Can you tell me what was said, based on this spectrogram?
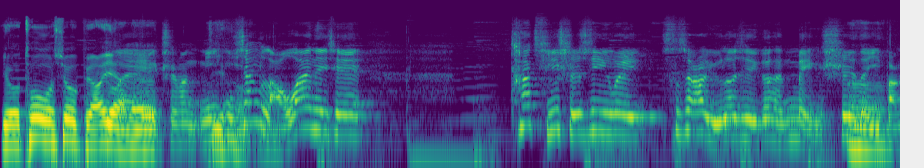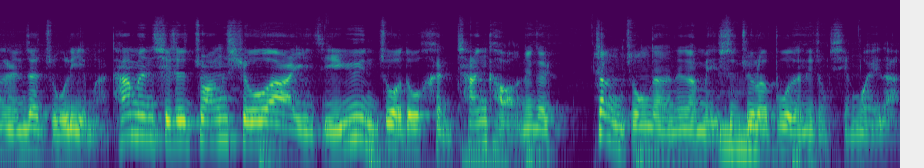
有脱口秀表演的对，吃饭，你你像老外那些，他其实是因为四十二娱乐是一个很美式的嗯一帮人在主理嘛，他们其实装修啊以及运作都很参考那个正宗的那个美式俱乐部的那种行为的。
